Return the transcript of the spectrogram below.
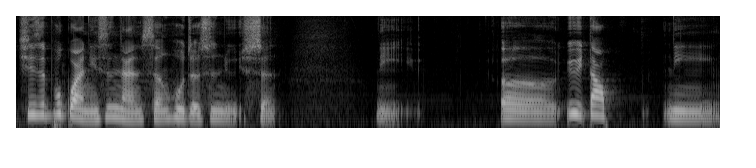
其实不管你是男生或者是女生，你呃遇到你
